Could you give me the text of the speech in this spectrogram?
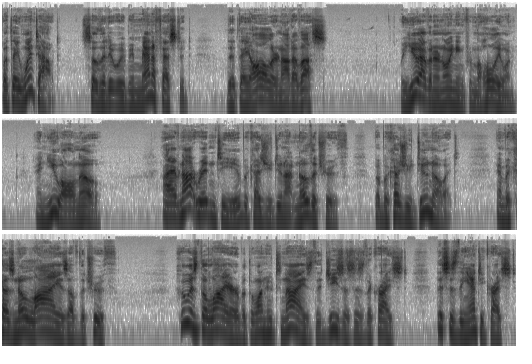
But they went out, so that it would be manifested that they all are not of us. But you have an anointing from the Holy One, and you all know. I have not written to you because you do not know the truth, but because you do know it, and because no lie is of the truth. Who is the liar but the one who denies that Jesus is the Christ? This is the Antichrist,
